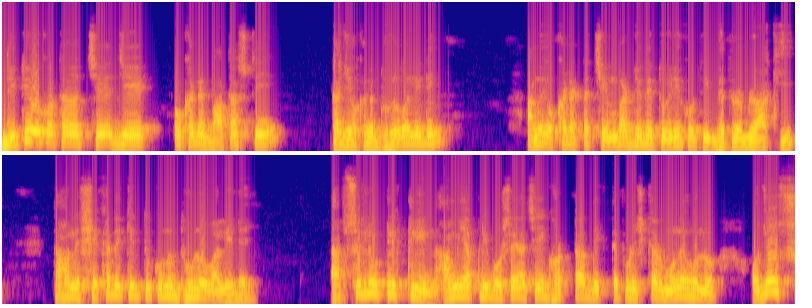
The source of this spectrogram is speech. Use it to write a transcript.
দ্বিতীয় কথা হচ্ছে যে, ওখানে বাতাস নেই, কাজে ওখানে ধুলোবালি নেই। আমি ওখানে একটা চেম্বার যদি তৈরি করি, ভেতরে রাখি, তাহলে সেখানে কিন্তু কোনো ধুলোবালি নেই। অ্যাবসলিউটলি ক্লিন আমি, আপনি বসে আছি, এই ঘরটা দেখতে পরিষ্কার মনে হলো, অজস্র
